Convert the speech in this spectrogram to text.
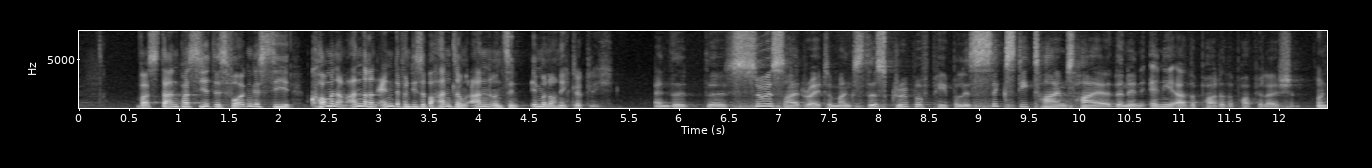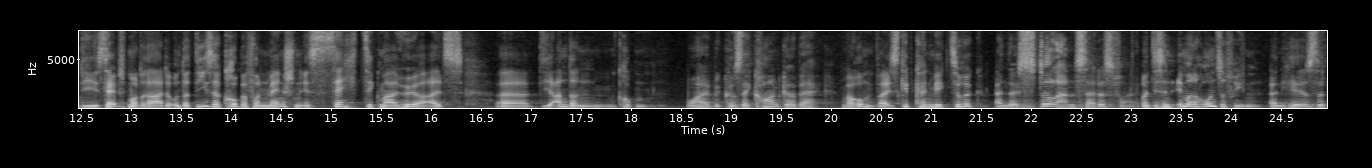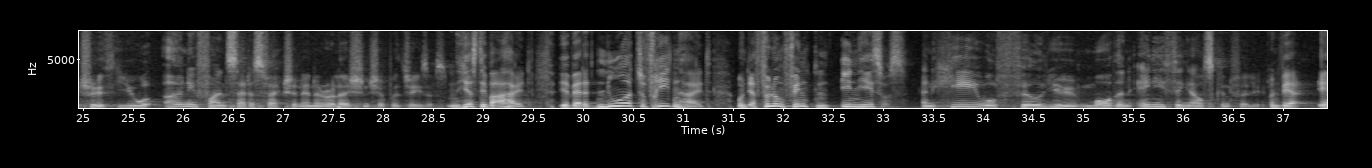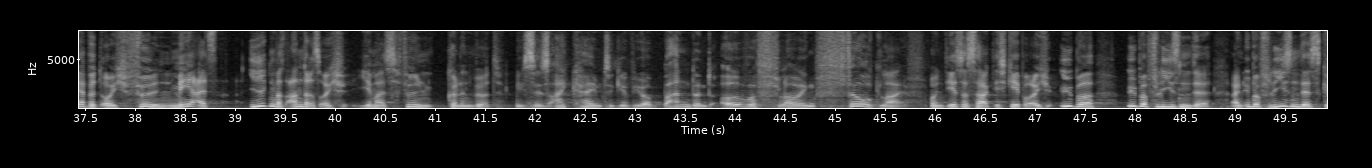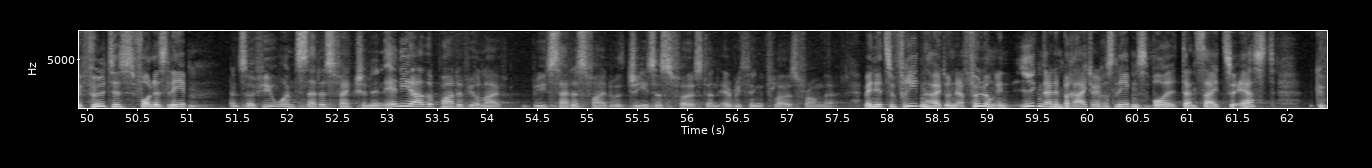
Was dann passiert, ist folgendes, sie kommen am anderen Ende von dieser Behandlung an und sind immer noch nicht glücklich. And the, the suicide rate amongst this group of people is 60 times higher than in any other part of the population. Und die Selbstmordrate unter dieser Gruppe von Menschen ist 60 Mal höher als äh, die anderen Gruppen. Why? Because they can't go back Warum? Weil es gibt keinen Weg zurück. and they're still unsatisfied. Und die sind immer noch unzufrieden. And here's the truth you will only find satisfaction in a relationship with Jesus. Und hier ist die Wahrheit. Ihr werdet nur Zufriedenheit und Erfüllung finden in Jesus. And He will fill you more than anything else can fill you. Und wer, er wird euch füllen, mehr als irgendwas anderes euch jemals füllen können wird. He says, I came to give you abundant, overflowing, filled life. Und Jesus sagt, ich gebe euch über, überfließende, ein überfließendes, gefülltes, volles Leben. And so, if you want satisfaction in any other part of your life, be satisfied with Jesus first, and everything flows from that. Wenn ihr Zufriedenheit und Erfüllung in irgendeinem Bereich eures Lebens wollt, dann seid zuerst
